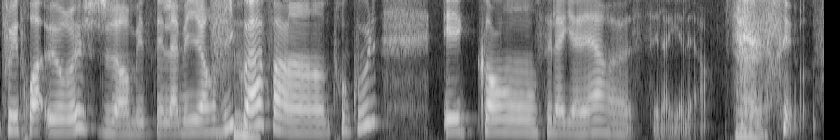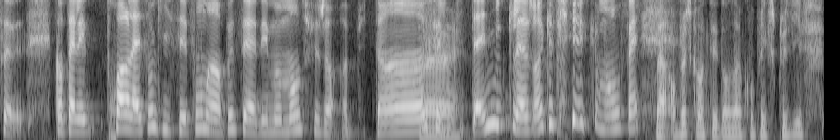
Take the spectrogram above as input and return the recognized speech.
tous les trois heureux, genre, mais c'est la meilleure vie, quoi. Enfin, trop cool. Et quand c'est la galère, euh, c'est la galère. quand t'as les trois relations qui s'effondrent un peu, c'est à des moments, tu fais genre, oh putain, c'est le Titanic là, genre, qu'est-ce que, comment on fait? Bah, En plus, quand t'es dans un couple exclusif,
